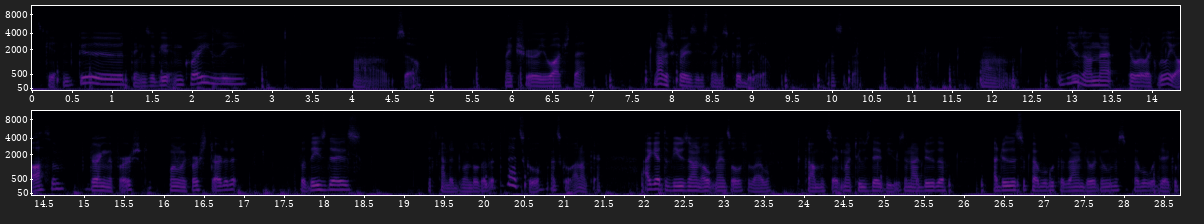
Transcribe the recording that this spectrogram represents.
It's getting good. Things are getting crazy. Um, so make sure you watch that. Not as crazy as things could be though. That's the thing. Um, the views on that they were like really awesome during the first when we first started it, but these days it's kind of dwindled a bit. That's cool. That's cool. I don't care. I get the views on Oatman Solo Survival to compensate my Tuesday views, and I do the I do this at Pebble because I enjoy doing this at Pebble with Jacob.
